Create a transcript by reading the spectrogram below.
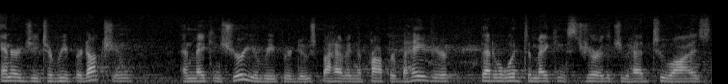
energy to reproduction and making sure you reproduce by having the proper behavior that it would to making sure that you had two eyes,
